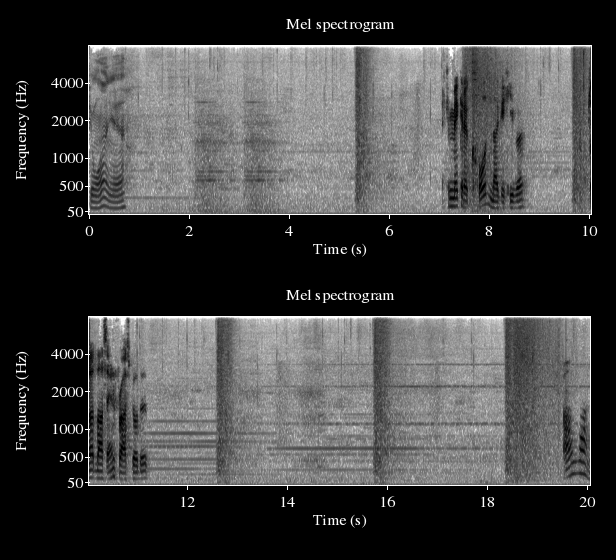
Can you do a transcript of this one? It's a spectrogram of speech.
If you want, yeah. I can make it a cold Nagakiba. Blood loss and frost build it. Allah.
